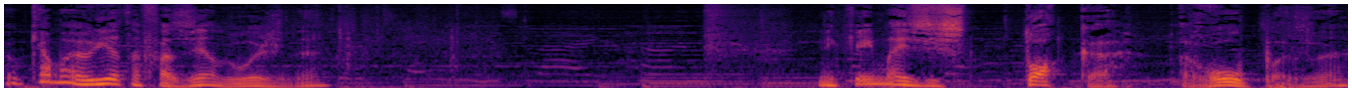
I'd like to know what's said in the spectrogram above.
É o que a maioria está fazendo hoje, né? Ninguém mais estoca roupas, né?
